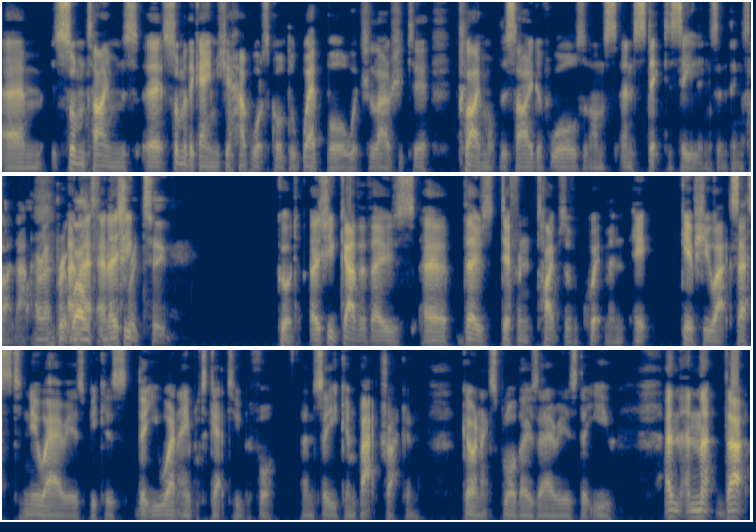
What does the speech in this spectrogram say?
Um, sometimes uh, some of the games you have what's called the web ball, which allows you to climb up the side of walls and on, and stick to ceilings and things like that I remember it And well from and as you- Metroid 2. good as you gather those uh, those different types of equipment it gives you access to new areas because that you weren't able to get to before and so you can backtrack and go and explore those areas that you and and that that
